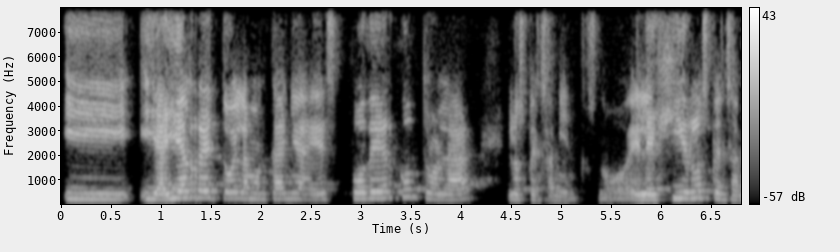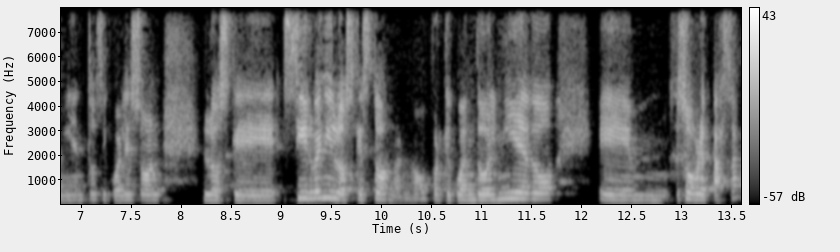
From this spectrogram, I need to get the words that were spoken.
Y, y ahí el reto en la montaña es poder controlar los pensamientos, ¿no? Elegir los pensamientos y cuáles son los que sirven y los que estorban, ¿no? Porque cuando el miedo em, sobrepasa,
